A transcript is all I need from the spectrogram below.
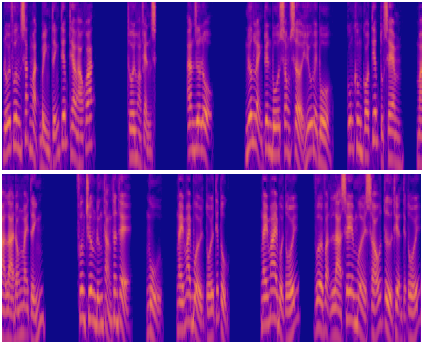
đối phương sắc mặt bình tĩnh tiếp theo áo khoác. Thôi Hoàng Fans. An dưa lộ. Nước lạnh tuyên bố xong sở hữu vệ bù, cũng không có tiếp tục xem, mà là đóng máy tính. Phương Trương đứng thẳng thân thể, ngủ, ngày mai buổi tối tiếp tục. Ngày mai buổi tối, vừa vặn là C16 từ thiện tiệc tối.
